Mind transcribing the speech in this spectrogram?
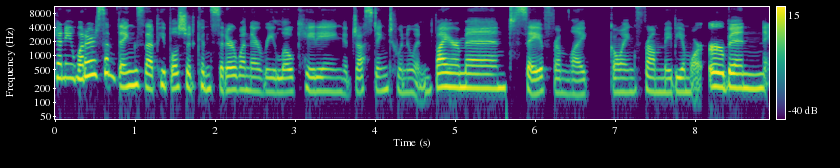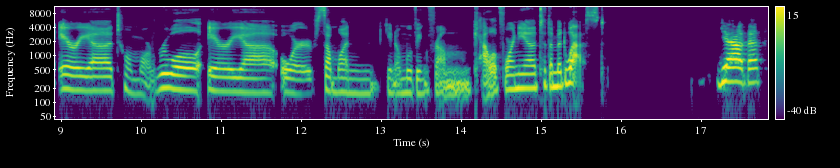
Jenny, what are some things that people should consider when they're relocating, adjusting to a new environment, say from like going from maybe a more urban area to a more rural area or someone, you know, moving from California to the Midwest? Yeah, that's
